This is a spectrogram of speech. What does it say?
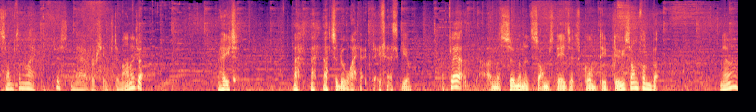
something like just never seems to manage it. Right. I don't know why I play this game. I play it, I'm assuming at some stage it's going to do something, but no,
